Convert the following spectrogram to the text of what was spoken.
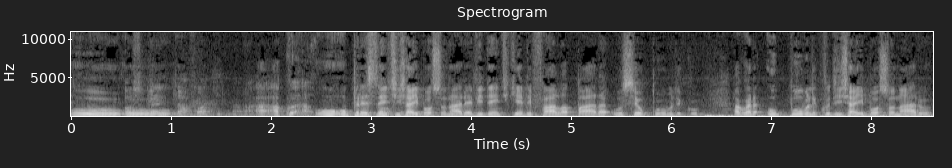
O, o, o, o, o, presidente Jair Bolsonaro, é evidente que ele fala para o seu público. Agora, o público de Jair Bolsonaro,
